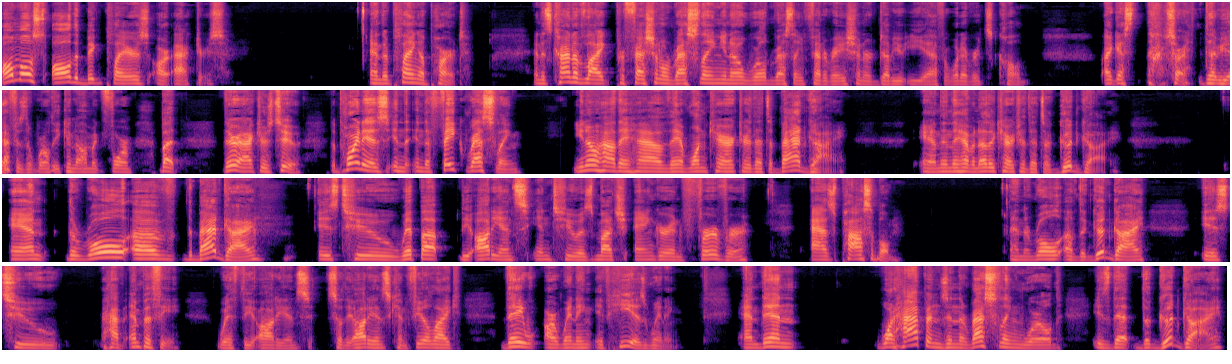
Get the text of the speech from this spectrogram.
almost all the big players are actors and they're playing a part. And it's kind of like professional wrestling, you know, World Wrestling Federation or WEF or whatever it's called. I guess, I'm sorry, WF is the World Economic Forum, but they're actors too. The point is in the, in the fake wrestling, you know how they have, they have one character that's a bad guy and then they have another character that's a good guy. And the role of the bad guy is to whip up the audience into as much anger and fervor as possible. And the role of the good guy is to have empathy with the audience so the audience can feel like they are winning if he is winning. And then what happens in the wrestling world is that the good guy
